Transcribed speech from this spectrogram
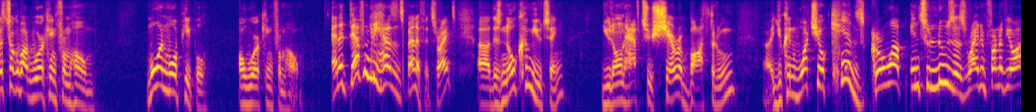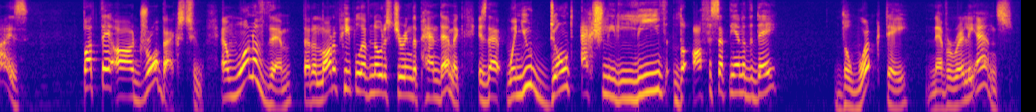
Let's talk about working from home. More and more people are working from home. And it definitely has its benefits, right? Uh, there's no commuting. You don't have to share a bathroom. Uh, you can watch your kids grow up into losers right in front of your eyes. But there are drawbacks too. And one of them that a lot of people have noticed during the pandemic is that when you don't actually leave the office at the end of the day, the workday never really ends,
